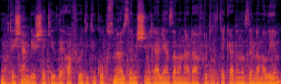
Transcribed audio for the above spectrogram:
Muhteşem bir şekilde Afrodit'in kokusunu özlemişim. İlerleyen zamanlarda Afrodit'i tekrardan hazırlamalıyım.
